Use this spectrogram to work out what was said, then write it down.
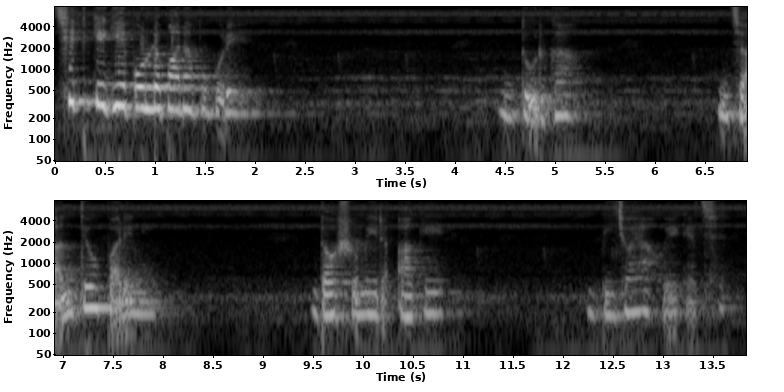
ছিটকে গিয়ে পড়ল পানা পুকুরে দুর্গা জানতেও পারেনি। দশমীর আগে বিজয়া হয়ে গেছে।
